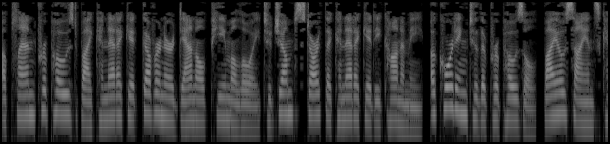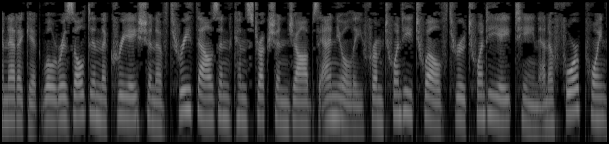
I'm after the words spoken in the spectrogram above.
a plan proposed by Connecticut Governor Dannel P. Malloy to jump-start the Connecticut economy. According to the proposal, Bioscience Connecticut will result in the creation of 3,000 construction jobs annually from 2012 through 2018 and a $4.6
